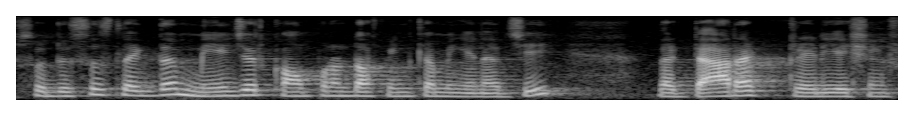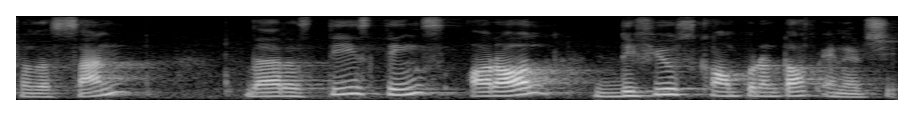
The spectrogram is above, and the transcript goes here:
So, this is like the major component of incoming energy the direct radiation from the sun whereas these things are all diffuse component of energy.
